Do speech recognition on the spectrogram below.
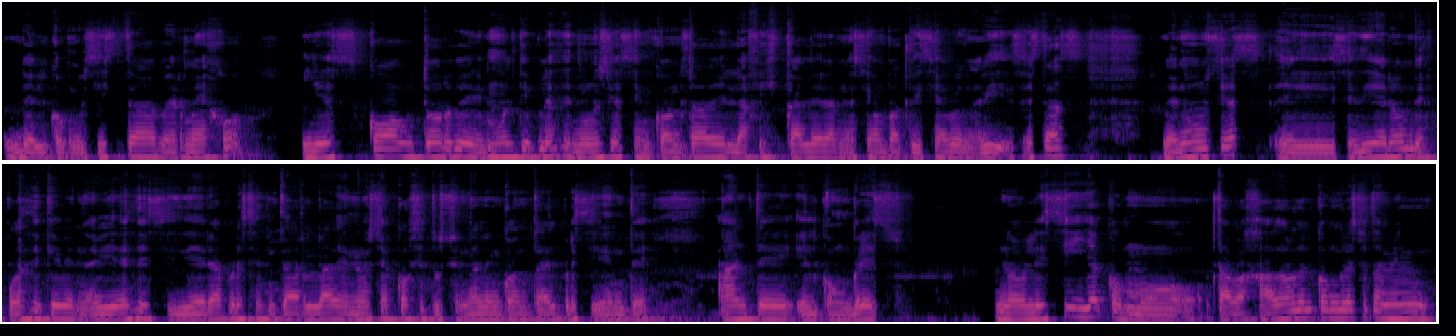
del congresista Bermejo y es coautor de múltiples denuncias en contra de la fiscal de la Nación, Patricia Benavides. Estas denuncias eh, se dieron después de que Benavides decidiera presentar la denuncia constitucional en contra del presidente ante el Congreso. Noblecilla, como trabajador del Congreso, también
